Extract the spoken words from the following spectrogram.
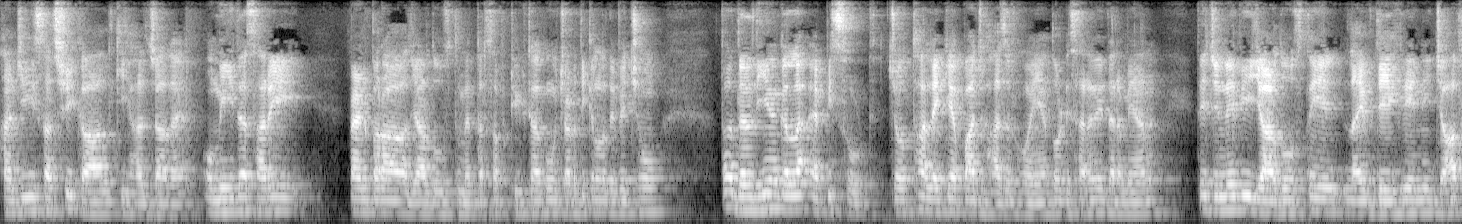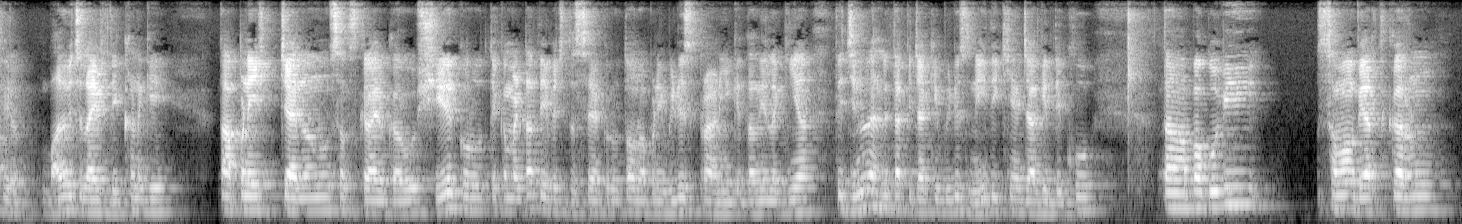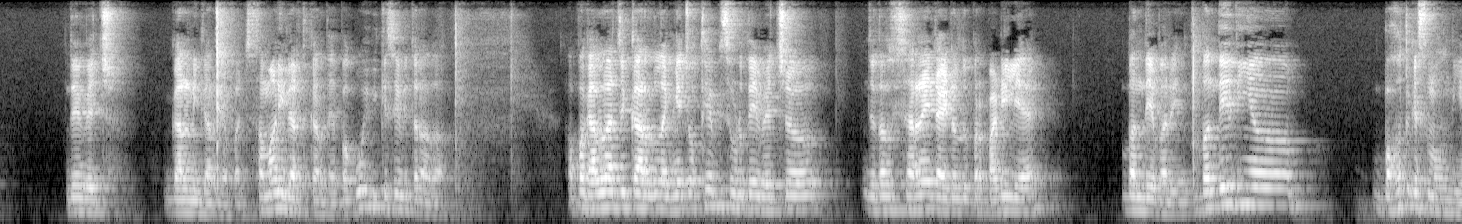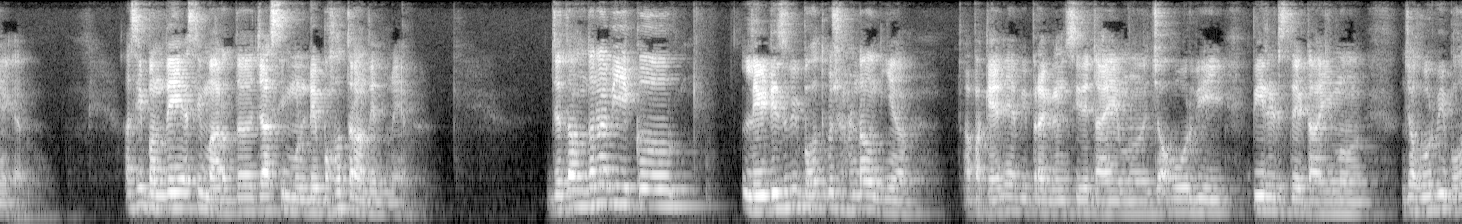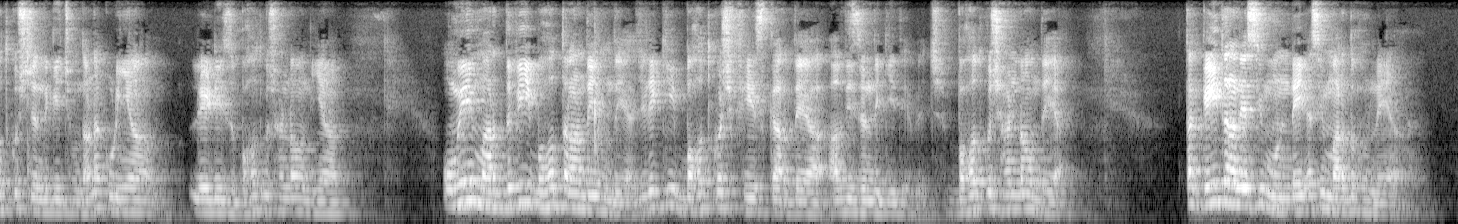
ਹਾਂਜੀ, ਸਤਿ ਸ਼੍ਰੀ ਅਕਾਲ। ਕੀ ਹਾਲ ਚਾਲ ਹੈ? ਉਮੀਦ ਹੈ ਸਾਰੇ ਭੈਣ ਭਰਾ, ਯਾਰ ਦੋਸਤ, ਮਿੱਤਰ ਸਭ ਠੀਕ ਠਾਕ ਹੋ ਚੜ੍ਹਦੀ ਕਲਾ ਦੇ ਵਿੱਚ ਹੋ ਤਾਂ ਦਿਲ ਦੀਆਂ ਗੱਲਾਂ ਐਪੀਸੋਡ ਚੌਥਾ ਲੈ ਕੇ ਆਪਾਂ ਅੱਜ ਹਾਜ਼ਰ ਹੋਏ ਹਾਂ ਤੁਹਾਡੇ ਸਾਰਿਆਂ ਦੇ ਦਰਮਿਆਨ। ਤੇ ਜਿੰਨੇ ਵੀ ਯਾਰ ਦੋਸਤ ਇਹ ਲਾਈਵ ਦੇਖ ਰਹੇ ਨੇ ਜਾਂ ਫਿਰ ਬਾਅਦ ਵਿੱਚ ਲਾਈਵ ਦੇਖਣਗੇ, ਤਾਂ ਆਪਣੇ ਚੈਨਲ ਨੂੰ ਸਬਸਕ੍ਰਾਈਬ ਕਰੋ ਸ਼ੇਅਰ ਕਰੋ ਤੇ ਕਮੈਂਟਾਂ ਦੇ ਵਿੱਚ ਦੱਸਿਆ ਕਰੋ ਤੁਹਾਨੂੰ ਆਪਣੀ ਵੀਡੀਓਜ਼ ਪੁਰਾਣੀਆਂ ਕਿੱਦਾਂ ਦੀਆਂ ਲੱਗੀਆਂ ਤੇ ਜਿਨ੍ਹਾਂ ਨੇ ਹਲੇ ਤੱਕ ਜਾ ਕੇ ਵੀਡੀਓਜ਼ ਨਹੀਂ ਦੇਖੀਆਂ ਜਾ ਕੇ ਦੇਖੋ, ਤਾਂ ਆਪਾਂ ਕੋਈ ਵੀ ਸਮਾਂ ਵਿਅਰਥ ਕਰਨ ਦੇ ਵਿੱਚ ਗੱਲ ਨਹੀਂ ਕਰਦੇ ਆਪਾਂ, ਸਮਾਂ ਨਹੀਂ ਵਿਅਰਥ ਕਰਦੇ ਆਪਾਂ, ਕੋਈ ਵੀ ਕਿਸੇ ਵੀ ਤਰ੍ਹਾਂ ਦਾ। ਆਪਾਂ ਗੱਲ ਅੱਜ ਕਰਨ ਲੱਗੇ ਚੌਥੇ ਐਪੀਸੋਡ ਦੇ ਵਿੱਚ ਜਿੱਦਾਂ ਤੁਸੀਂ ਸਾਰਿਆਂ ਨੇ ਟਾਈਟਲ ਦੇ ਉੱਪਰ ਪੜ੍ਹ ਹੀ ਲਿਆ ਬੰਦੇ ਬਾਰੇ। ਬੰਦੇ ਦੀਆਂ ਬਹੁਤ ਕਿਸਮਾਂ ਹੁੰਦੀਆਂ ਯਾਰ। ਅਸੀਂ ਬੰਦੇ, ਅਸੀਂ ਮਰਦ ਜਾਂ ਅਸੀਂ ਮੁੰਡੇ ਬਹੁਤ ਤਰ੍ਹਾਂ ਦੇ ਹੁੰਦੇ ਆ ਜਿੱਦਾਂ ਹੁੰਦਾ ਨਾ ਵੀ ਇੱਕ ਲੇਡੀਜ਼ ਵੀ ਬਹੁਤ ਕੁਝ ਹੁੰਦੀਆਂ। ਆਪਾਂ ਕਹਿੰਦੇ ਆ ਵੀ ਪ੍ਰੈਗਨੈਂਸੀ ਦੇ ਟਾਈਮ ਜਾਂ ਹੋਰ ਵੀ ਪੀਰੀਅਡਸ ਦੇ ਟਾਈਮ ਜਾਂ ਹੋਰ ਵੀ ਬਹੁਤ ਕੁਝ ਜ਼ਿੰਦਗੀ 'ਚ ਹੁੰਦਾ ਨਾ, ਕੁੜੀਆਂ ਲੇਡੀਜ਼ ਬਹੁਤ ਕੁਝ ਹੰਡਾਉਂਦੀਆਂ ਉਵੇਂ ਮਰਦ ਵੀ ਬਹੁਤ ਤਰ੍ਹਾਂ ਦੇ ਹੁੰਦੇ ਆ, ਜਿਹੜੇ ਕਿ ਬਹੁਤ ਕੁਝ ਫੇਸ ਕਰਦੇ ਆ ਆਪਦੀ ਜ਼ਿੰਦਗੀ ਦੇ ਵਿੱਚ। ਬਹੁਤ ਕੁਝ ਹੰਡਾਉਂਦੇ ਆ। ਤਾਂ ਕਈ ਤਰ੍ਹਾਂ ਦੇ ਅਸੀਂ ਮੁੰਡੇ, ਅਸੀਂ ਮਰਦ ਹੁੰਨੇ ਆ।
